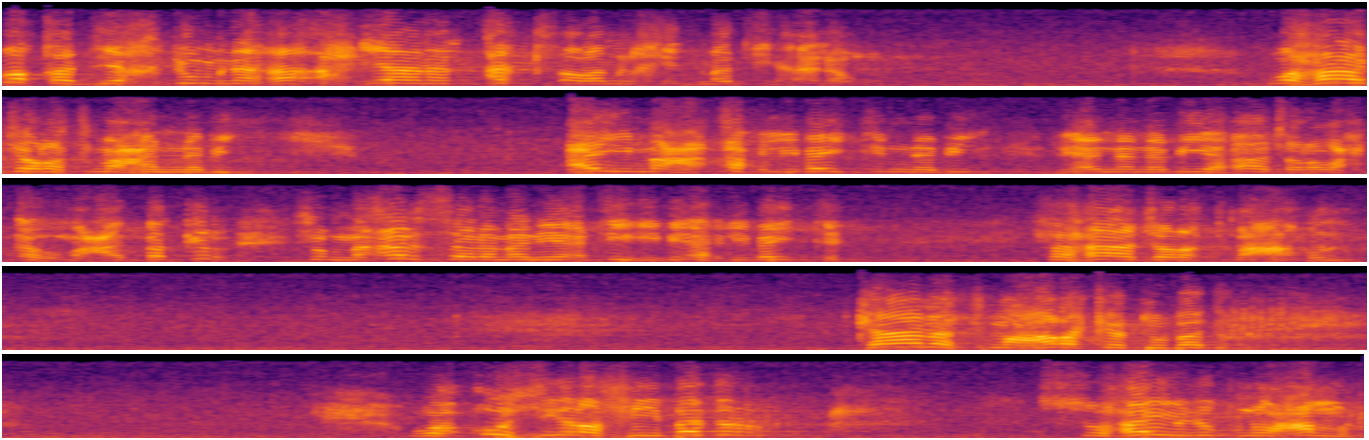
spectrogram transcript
وقد يخدمنها أحيانا أكثر من خدمتها له. وهاجرت مع النبي أي مع أهل بيت النبي لأن النبي هاجر وحده مع بكر ثم أرسل من يأتيه بأهل بيته فهاجرت معهن كانت معركة بدر وأسر في بدر سهيل بن عمرو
